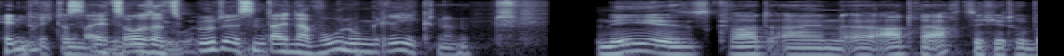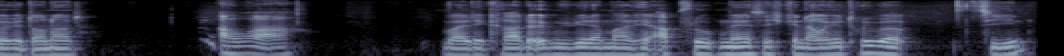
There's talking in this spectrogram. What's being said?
Hendrik, das sah jetzt aus, als würde es in deiner Wohnung regnen. Nee, es ist gerade ein äh, A380 hier drüber gedonnert. Aua. Weil die gerade irgendwie wieder mal hier abflugmäßig genau hier drüber ziehen.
